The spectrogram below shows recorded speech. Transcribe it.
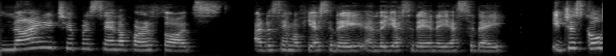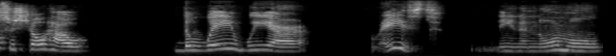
92% of our thoughts are the same of yesterday and the yesterday and the yesterday. It just goes to show how the way we are raised in a normal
